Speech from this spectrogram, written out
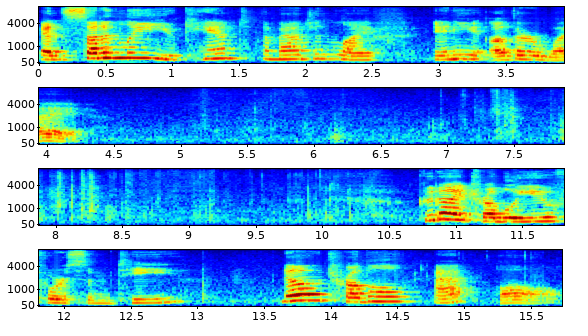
And suddenly you can't imagine life any other way. Could I trouble you for some tea? No trouble at all.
